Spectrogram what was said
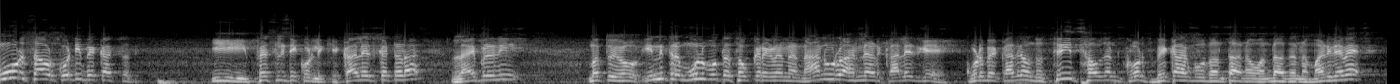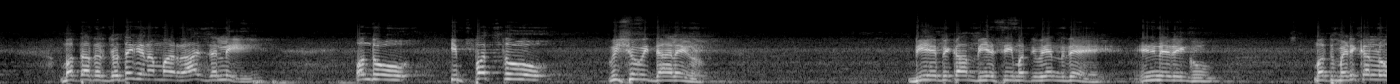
ಮೂರು ಸಾವಿರ ಕೋಟಿ ಬೇಕಾಗ್ತದೆ. ಈ ಫೆಸಿಲಿಟಿ ಕೊಡಲಿಕ್ಕೆ. ಕಾಲೇಜ್ ಕಟ್ಟಡ ಲೈಬ್ರರಿ ಮತ್ತು ಇನ್ನಿತರ ಮೂಲಭೂತ ಸೌಕರ್ಯಗಳನ್ನು ನಾನ್ನೂರ ಹನ್ನೆರಡು ಕಾಲೇಜ್ಗೆ ಕೊಡಬೇಕಾದ್ರೆ ಒಂದು ತ್ರೀ ಥೌಸಂಡ್ ಕೋರ್ಸ್ ಬೇಕಾಗ್ಬೋದು ಅಂತ ನಾವು ಅಂದಾಜನ್ನು ಮಾಡಿದ್ದೇವೆ. ಮತ್ತು ಅದರ ಜೊತೆಗೆ ನಮ್ಮ ರಾಜ್ಯದಲ್ಲಿ ಒಂದು ಇಪ್ಪತ್ತು ವಿಶ್ವವಿದ್ಯಾಲಯಗಳು. B A B Com B S C ಮತ್ತು ಇವೇನಿದೆ? ಇಂಜಿನಿಯರಿಂಗು ಮತ್ತು ಮೆಡಿಕಲ್ಲು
